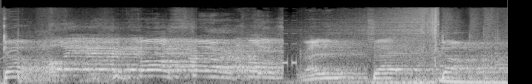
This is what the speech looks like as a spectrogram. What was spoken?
go. Oh, wait, wait, wait, wait, False wait, start. wait, wait. false- Ready, set, go.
